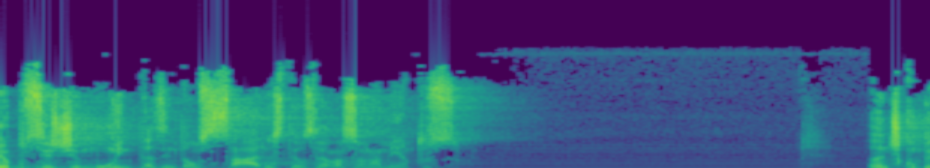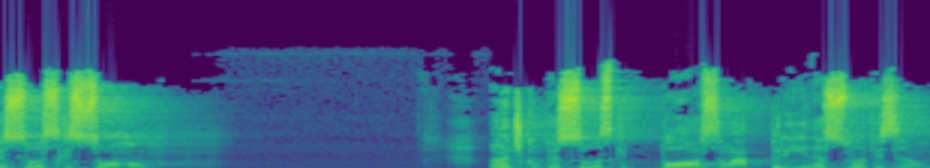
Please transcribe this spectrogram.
eu preciso de muitas. Então, sare os teus relacionamentos. Ande com pessoas que somam. Ande com pessoas que possam abrir a sua visão.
